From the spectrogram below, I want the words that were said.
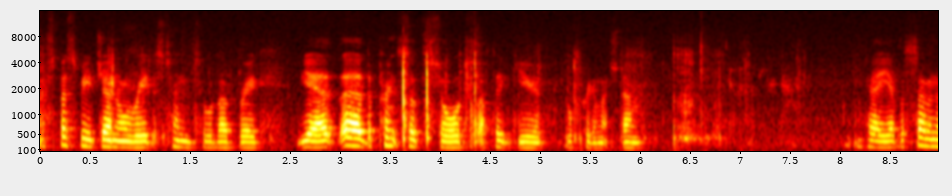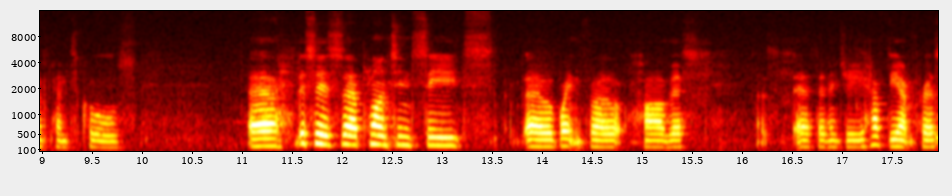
It's supposed to be a general read. It's turned into a love read. Yeah, uh, the Prince of Swords. I think you, you're pretty much done. Okay, you have the Seven of Pentacles. Uh, this is uh, planting seeds, uh, waiting for harvest. That's Earth energy. You have the Empress.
